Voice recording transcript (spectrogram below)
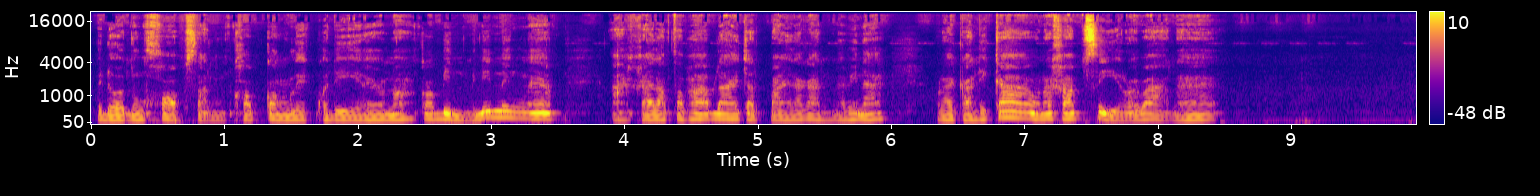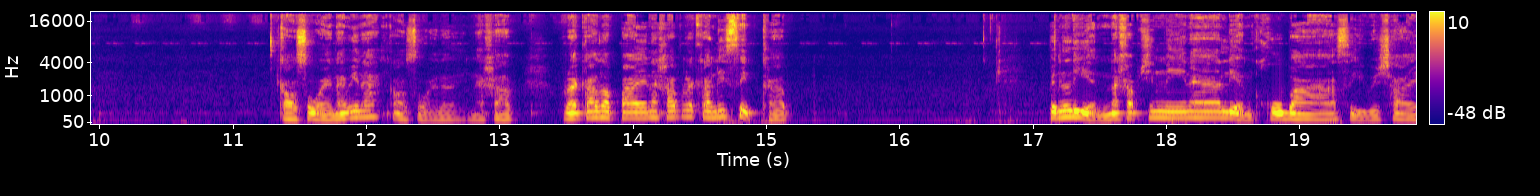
ไปโดนตรงขอบสันขอบกล่องเหล็กพอดีนะครับเนาะก็บินไปนิดนึงนะครับอะใครรับสภาพได้จัดไปแล้วกันนะพี่นะ รายการที่ 9 นะครับ 400 บาทนะฮะเก่าสวยนะพี่นะเก่าสวยเลยนะครับ รายการต่อไปนะครับ รายการที่ 10 ครับ เป็นเหรียญนะครับ ชิ้นนี้นะฮะเหรียญคูบาศรีวิชัย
